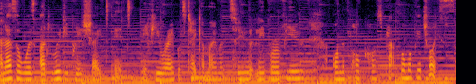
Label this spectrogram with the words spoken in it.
And as always, I'd really appreciate it if you were able to take a moment to leave a review on the podcast platform of your choice.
